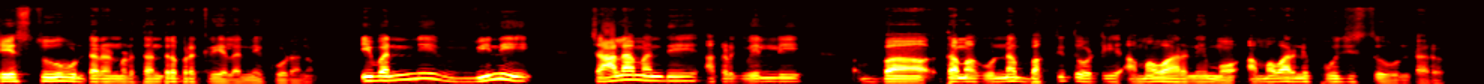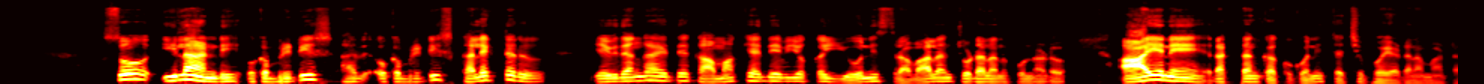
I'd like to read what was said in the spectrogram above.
చేస్తూ ఉంటారనమాట తంత్ర ప్రక్రియలన్నీ కూడాను. ఇవన్నీ విని చాలామంది అక్కడికి వెళ్ళి బ తమకున్న భక్తితోటి అమ్మవారిని మో అమ్మవారిని పూజిస్తూ ఉంటారు. సో, ఇలా అండి ఒక బ్రిటిష్ అది ఒక బ్రిటిష్ కలెక్టరు ఏ విధంగా అయితే కామాఖ్యాదేవి యొక్క యోని స్రవాలను చూడాలనుకున్నాడో, ఆయనే రక్తం కక్కుకొని చచ్చిపోయాడనమాట.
